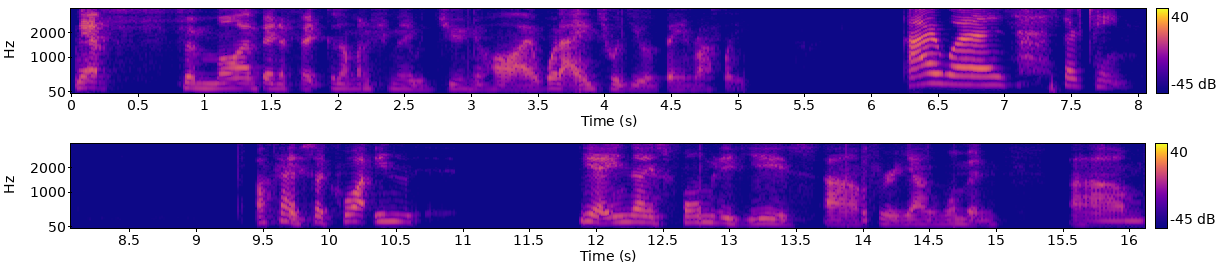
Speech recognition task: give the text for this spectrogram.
Now, for my benefit, because I'm unfamiliar with junior high, what age would you have been roughly? I was 13. Okay, so quite in, yeah, in those formative years uh, for a young woman. Um,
